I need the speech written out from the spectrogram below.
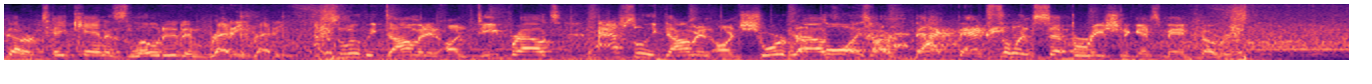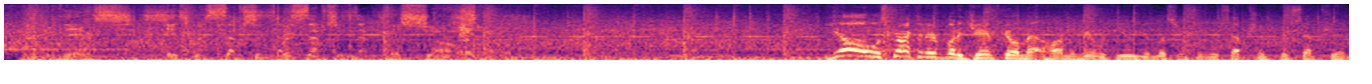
We've got our take cannons loaded and ready. Ready. Absolutely dominant on deep routes. Absolutely dominant on short The routes. boys are back, baby. Excellent separation against man coverage. This is Reception Perception, the show. Yo, what's cracking, everybody? James Koh, Matt Harmon here with you. You're listening to Reception Perception,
